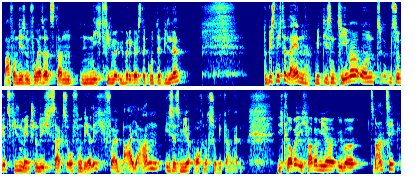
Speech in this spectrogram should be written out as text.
war von diesem Vorsatz dann nicht viel mehr übrig als der gute Wille? Du bist nicht allein mit diesem Thema und so geht es vielen Menschen. Und ich sage es offen und ehrlich, vor ein paar Jahren ist es mir auch noch so gegangen. Ich glaube, ich habe mir über 20,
